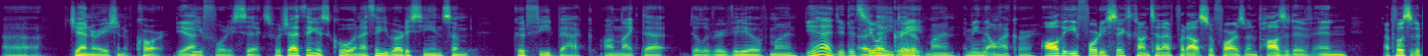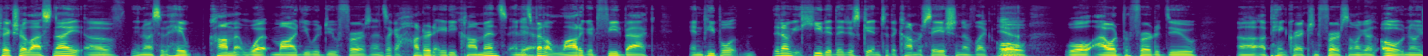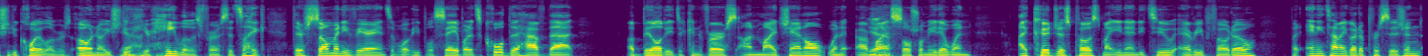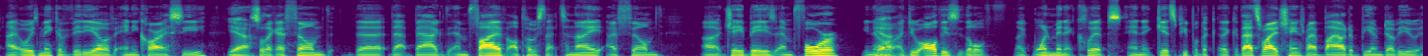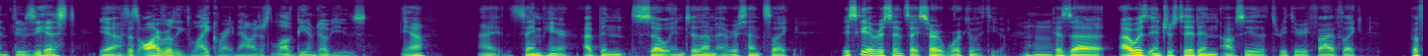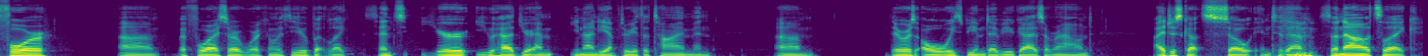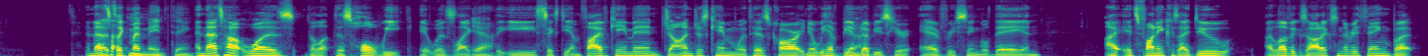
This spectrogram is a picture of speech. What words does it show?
uh, generation of car, Yeah. the E46, which I think is cool, and I think you've already seen some good feedback on like that delivery video of mine. Yeah, dude, it's or doing great. of mine. I mean, all- my car. all the E46 content I've put out so far has been positive, and I posted a picture last night of you know I said, hey, comment what mod you would do first, and it's like 180 comments, and it's been a lot of good feedback, and people they don't get heated, they just get into the conversation of like, Yeah. oh, well, I would prefer to do. Uh, a paint correction first. Someone goes, "Oh no, you should do coilovers." Oh no, you should Yeah. do your halos first. It's like there's so many variants of what people say, but it's cool to have that ability to converse on my channel when or my social media when I could just post my E92 every photo, but anytime I go to Precision, I always make a video of any car I see. Yeah. So like I filmed the that bagged M5, I'll post that tonight. I filmed uh, J Bay's M4. You know, Yeah. I do all these little like one minute clips, and it gets people to like. That's why I changed my bio to BMW enthusiast. Yeah. that's all I really like right now. I just love BMWs. Yeah. I same here. I've been so into them ever since like basically ever since I started working with you. Mm-hmm. Cuz uh I was interested in obviously the 335 like before um before I started working with you, but like since you're you had your M, E E90 M3 at the time and um there was always BMW guys around. I just got so into them. so now it's like And that's that's like my main thing. And that's how it was the, this whole week. It was like Yeah. the E60 M5 came in. John just came with his car. You know, we have Yeah. BMWs here every single day, and I. It's funny because I do. I love exotics and everything, but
